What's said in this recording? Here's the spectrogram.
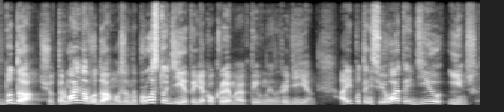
Додам, що термальна вода може не просто діяти як окремий активний інгредієнт, а й потенціювати дію інших.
